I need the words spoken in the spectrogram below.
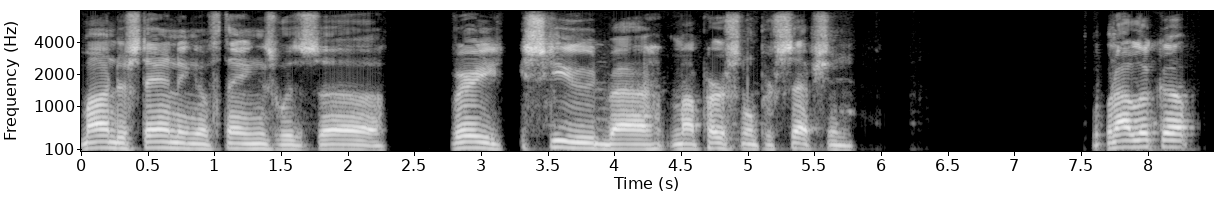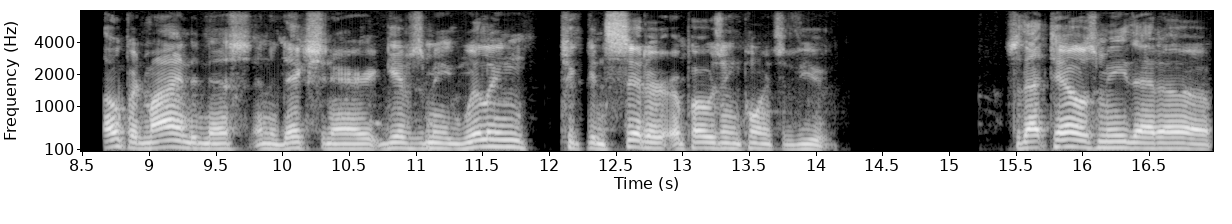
my understanding of things was uh, very skewed by my personal perception. When I look up open mindedness in the dictionary, it gives me willing to consider opposing points of view. So that tells me that uh,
